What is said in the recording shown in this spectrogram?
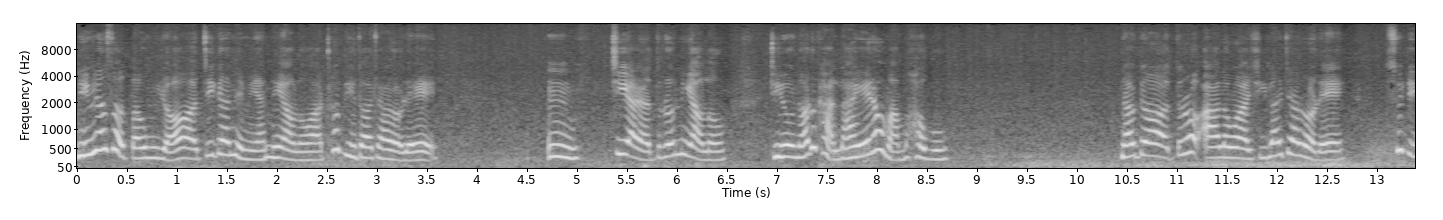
နင်းမျိုးစော်သုံးပြီးတော့ကြီးကနေမြနှစ်ယောက်လုံးကထွက်ပြေးသွားကြတော့တယ်อืมကြည့်ရတာသူတို့နှစ်ယောက်လုံးဒီကိုနောက်တစ်ခါလာရဲတော့မှမဟုတ်ဘူးနောက်တော့သူတို့အားလုံးကရီလိုက်ကြတော့တယ် ဆွတီ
